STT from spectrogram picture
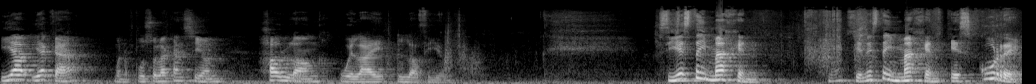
Y, y acá, bueno, puso la canción How Long Will I Love You. Si esta imagen Si en esta imagen escurre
